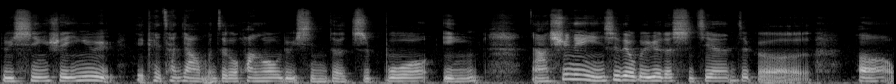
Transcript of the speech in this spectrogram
旅行学英语，也可以参加我们这个环欧旅行的直播营。那训练营是六个月的时间，这个。呃，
